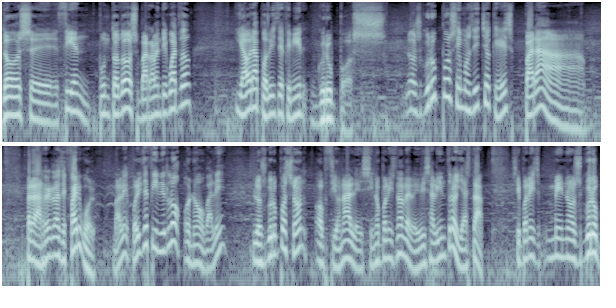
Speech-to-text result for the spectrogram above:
2, 100.2 barra 24. Y ahora podéis definir grupos. Los grupos hemos dicho que es para, para las reglas de firewall, ¿vale? Podéis definirlo o no, ¿vale? Los grupos son opcionales. Si no ponéis nada, le dais al intro y ya está. Si ponéis menos group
